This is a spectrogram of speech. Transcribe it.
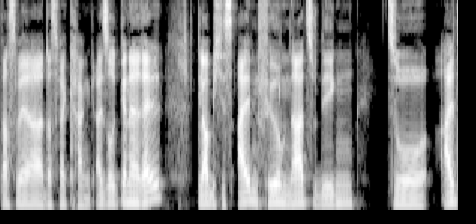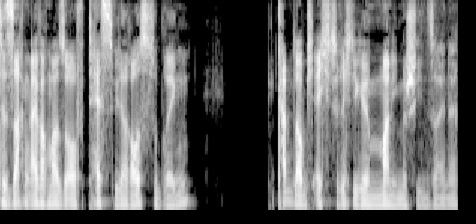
Das wäre, das wäre krank. Also generell, glaube ich, ist allen Firmen nahezulegen, so alte Sachen einfach mal so auf Test wieder rauszubringen. Kann, glaube ich, echt richtige Money Machine sein, ne?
